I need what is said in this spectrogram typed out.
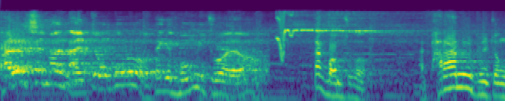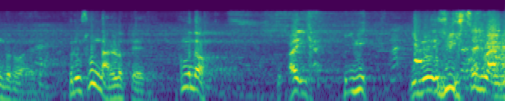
가르치만 날 정도로 되게 몸이 좋아요. 딱 멈추고 아, 바람이 불 정도로 와야 돼. 그리고 손 날로 떼야지. 한 번 더. 아 이- 입이 입이 입이 쓰지 말고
